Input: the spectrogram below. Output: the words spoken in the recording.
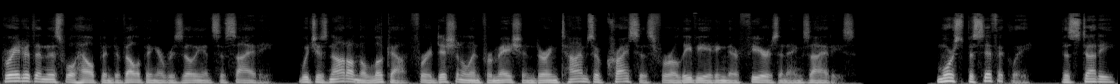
Greater than this will help in developing a resilient society, which is not on the lookout for additional information during times of crisis for alleviating their fears and anxieties. More specifically, the study,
